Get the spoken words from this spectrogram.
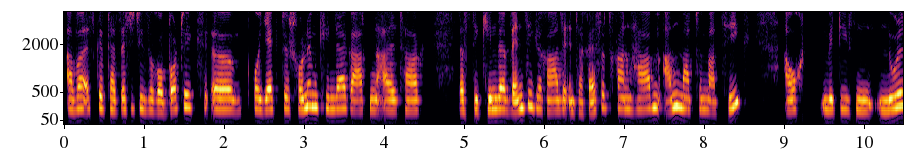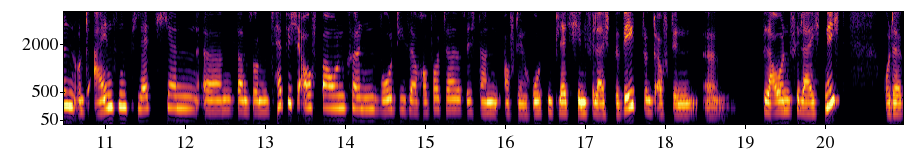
aber es gibt tatsächlich diese Robotikprojekte äh, schon im Kindergartenalltag, dass die Kinder, wenn sie gerade Interesse dran haben an Mathematik, auch mit diesen Nullen und Einsen-Plättchen ähm, dann so einen Teppich aufbauen können, wo dieser Roboter sich dann auf den roten Plättchen vielleicht bewegt und auf den äh, blauen vielleicht nicht. Oder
